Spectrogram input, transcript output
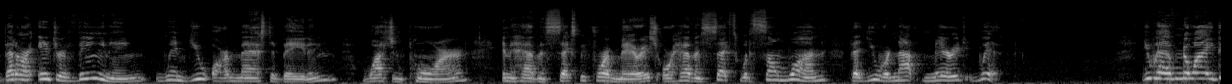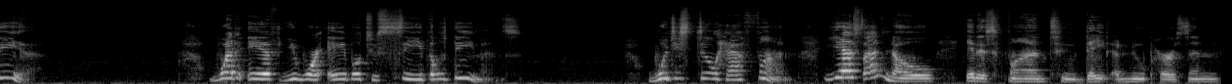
that are intervening when you are masturbating, watching porn, and having sex before marriage or having sex with someone that you were not married with. You have no idea. What if you were able to see those demons? Would you still have fun? Yes, I know it is fun to date a new person,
